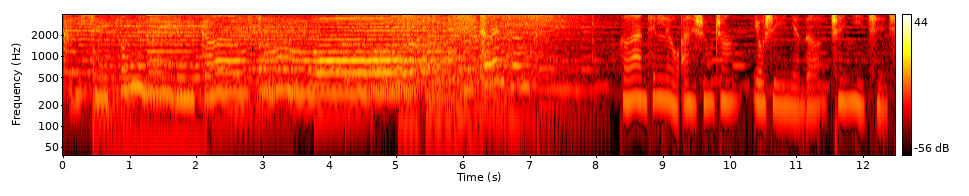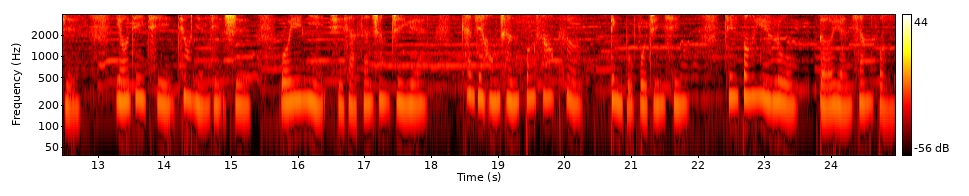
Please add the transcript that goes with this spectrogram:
可惜从没人告诉我。寒江配烟河岸金柳暗梳妆，又是一年的春意迟迟。犹记起旧年锦事，我与你许下三生之约。看见红尘风骚客，定不负君心。金风玉露，得缘相逢，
